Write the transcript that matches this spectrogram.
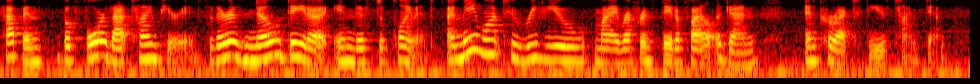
happens before that time period, so there is no data in this deployment. I may want to review my reference data file again and correct these timestamps.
